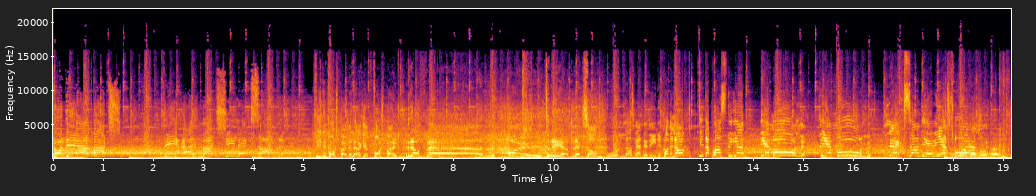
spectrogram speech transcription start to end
Så det är match! Det är match i Leksand! Filip Forsberg med läget. Forsberg! Rappel! Oj! 3-1 Leksand! Ola Sven vrider, kommer långt! Titta passningen! Det är mål! Det är mål! Leksand är i SHL!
